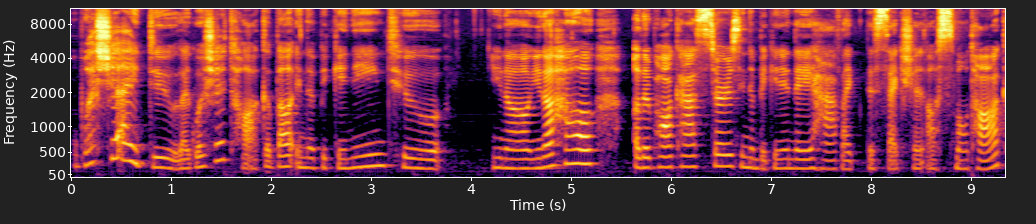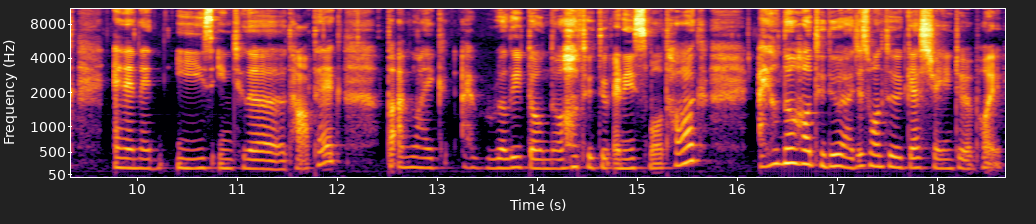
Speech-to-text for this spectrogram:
what should I do? Like, what should I talk about in the beginning to, you know, you know how other podcasters in the beginning they have like this section of small talk and then they ease into the topic. But I'm like, I really don't know how to do any small talk. I don't know how to do it. I just want to get straight into the point.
